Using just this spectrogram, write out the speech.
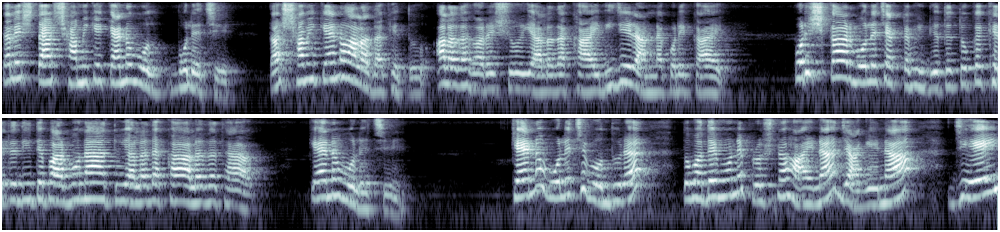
তাহলে তার স্বামীকে কেন বল- বলেছে? তার স্বামী কেন আলাদা খেত? আলাদা ঘরে শুই, আলাদা খায় নিজে রান্না করে খায়। পরিষ্কার বলেছে একটা ভিডিওতে, তোকে খেতে দিতে পারব না, তুই আলাদা খা, আলাদা থাক। কেন বলেছে? কেন বলেছে বন্ধুরা? তোমাদের মনে প্রশ্ন হয় না, জাগে না যে এই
